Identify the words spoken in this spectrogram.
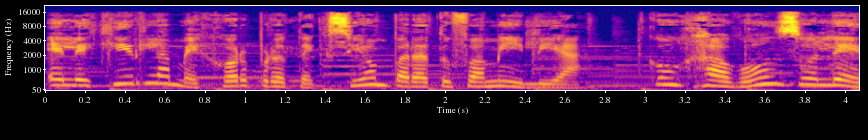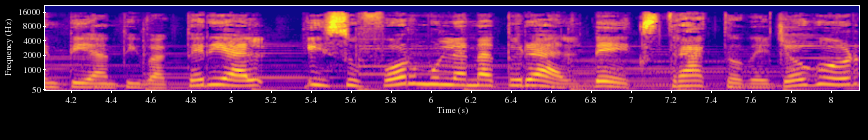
elegir la mejor protección para tu familia. Con jabón Solenti antibacterial y su fórmula natural de extracto de yogur,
